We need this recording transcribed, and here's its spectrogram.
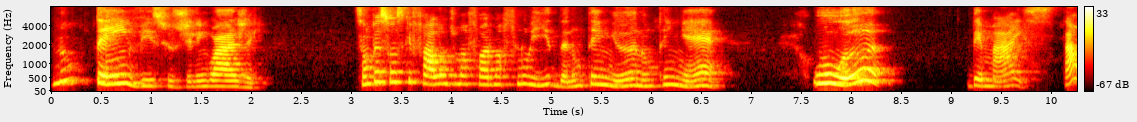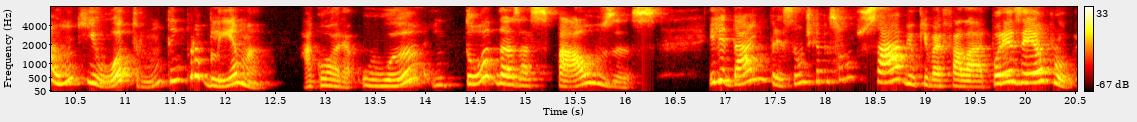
não têm vícios de linguagem. São pessoas que falam de uma forma fluida, não tem an, não tem é. O an demais, tá? Um que outro, não tem problema. Agora, o an em todas as pausas, ele dá a impressão de que a pessoa não sabe o que vai falar. Por exemplo,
